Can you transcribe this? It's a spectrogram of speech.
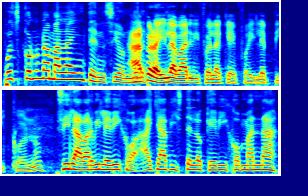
pues con una mala intención. ¿no? Ah, pero ahí la Barbie fue la que fue y le picó, ¿no? Sí, la Barbie le dijo, ah, ya viste lo que dijo Maná,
